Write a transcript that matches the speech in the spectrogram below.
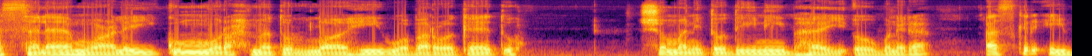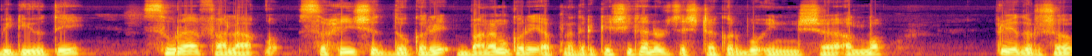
আসসালামু আলাইকুম রহমতুল্লাহি ওবরকাত সম্মানিত দিনী ভাই ও বোনেরা, আজকের এই ভিডিওতে সুরা ফালাক সহি শুদ্ধ করে, বানান করে আপনাদেরকে শেখানোর চেষ্টা করব ইনশা আল্লাহ প্রিয় দর্শক,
